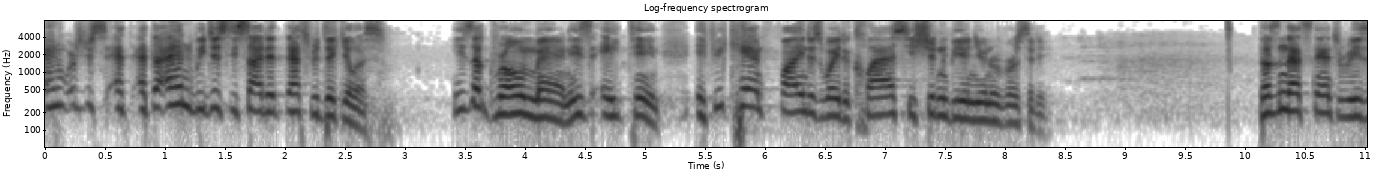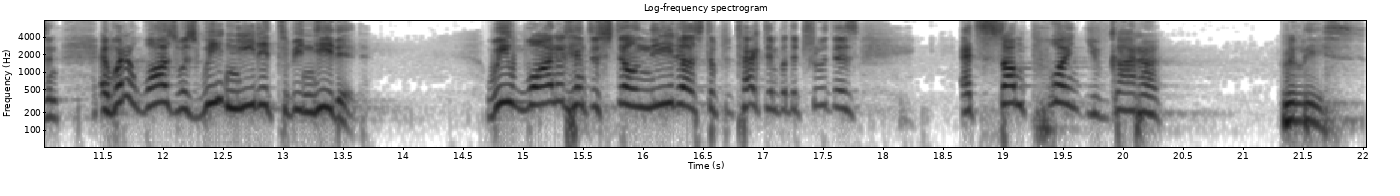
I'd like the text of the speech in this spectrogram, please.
and we're just at, at the end we just decided that's ridiculous. He's a grown man. He's 18. If he can't find his way to class, he shouldn't be in university. Doesn't that stand to reason? And what it was was we needed to be needed. We wanted him to still need us to protect him, but the truth is, at some point, you've got to release.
